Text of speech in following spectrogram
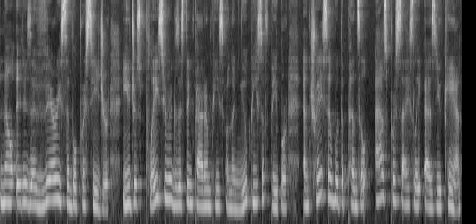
Now it is a very simple procedure. You just place your existing pattern piece on a new piece of paper and trace it with the pencil as precisely as you can.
